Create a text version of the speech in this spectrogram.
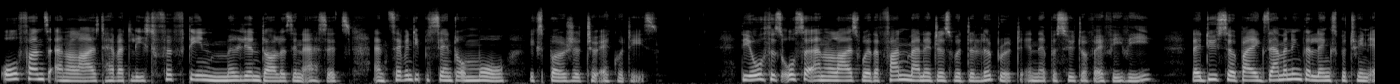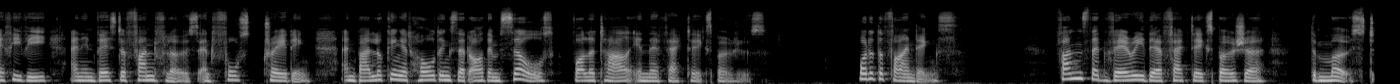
All funds analyzed have at least $15 million in assets and 70% or more exposure to equities. The authors also analyze whether fund managers were deliberate in their pursuit of FEV. They do so by examining the links between FEV and investor fund flows and forced trading, and by looking at holdings that are themselves volatile in their factor exposures. What are the findings? Funds that vary their factor exposure the most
